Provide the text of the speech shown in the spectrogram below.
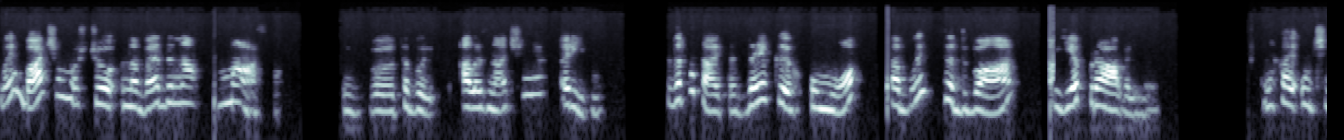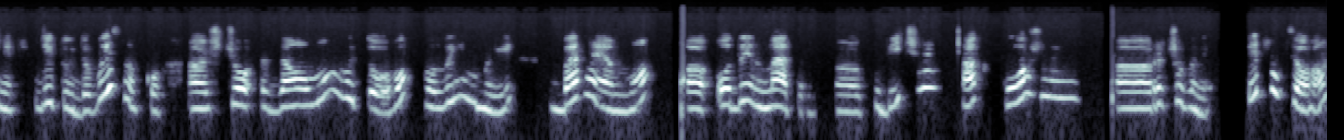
ми бачимо, що наведена маса в таблиці, але значення рівні. Запитайте, за яких умов таблиця 2 є правильною? Нехай учні дійдуть до висновку, е, що за умови того, коли ми беремо 1 метр е, кубічний так, кожної е, речовини. Після цього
